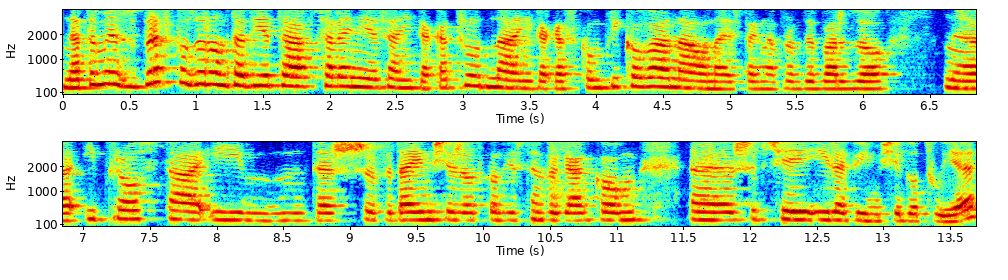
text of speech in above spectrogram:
Natomiast wbrew pozorom ta dieta wcale nie jest ani taka trudna, ani taka skomplikowana. Ona jest tak naprawdę bardzo i prosta, i mm, też wydaje mi się, że odkąd jestem weganką, szybciej i lepiej mi się gotuje.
